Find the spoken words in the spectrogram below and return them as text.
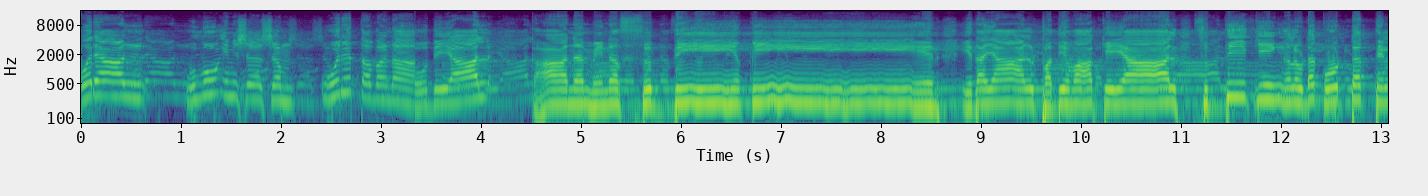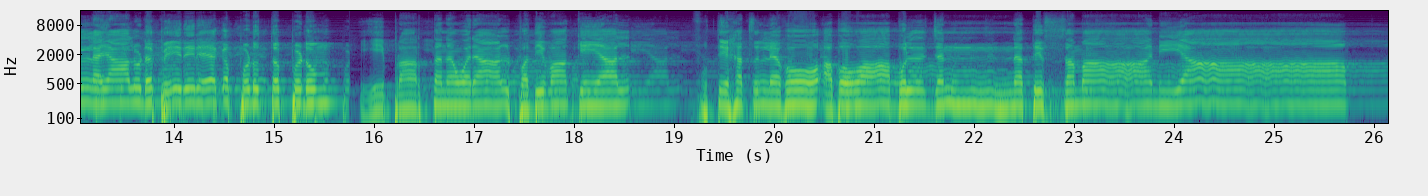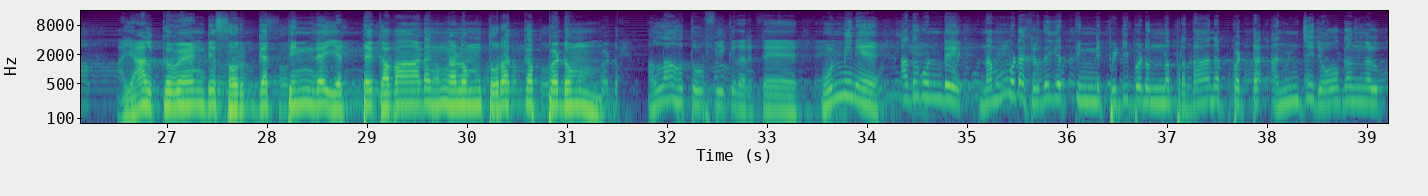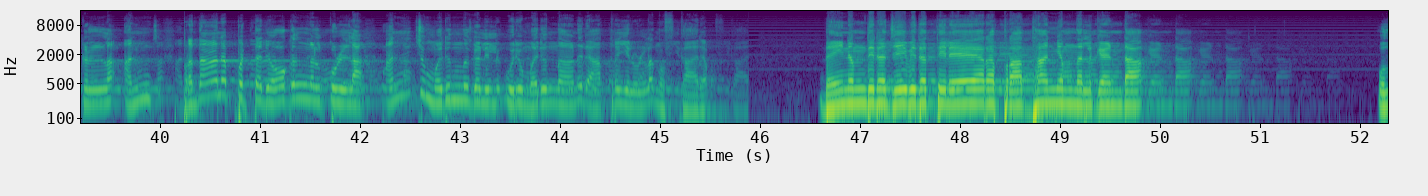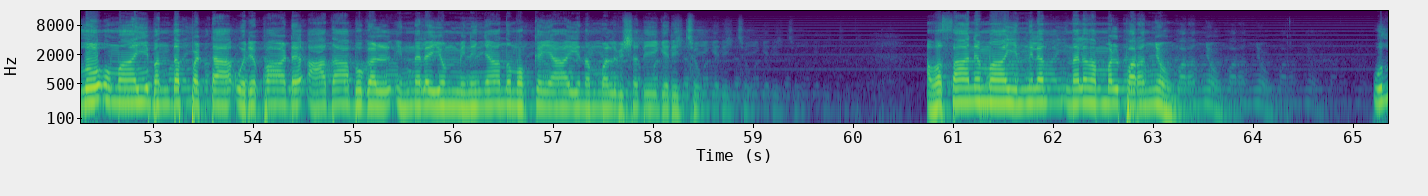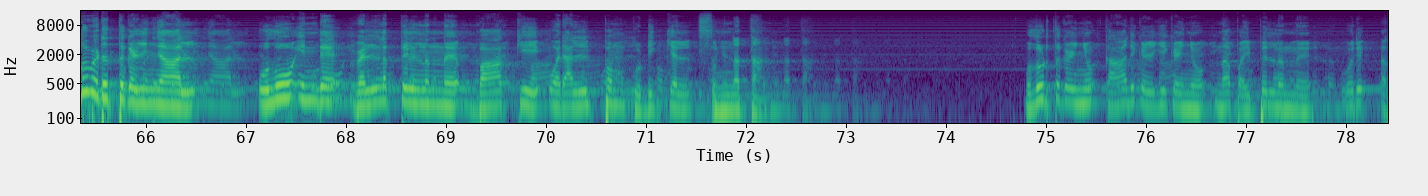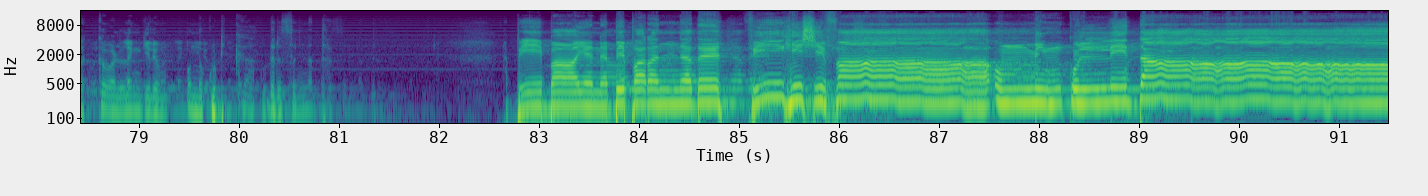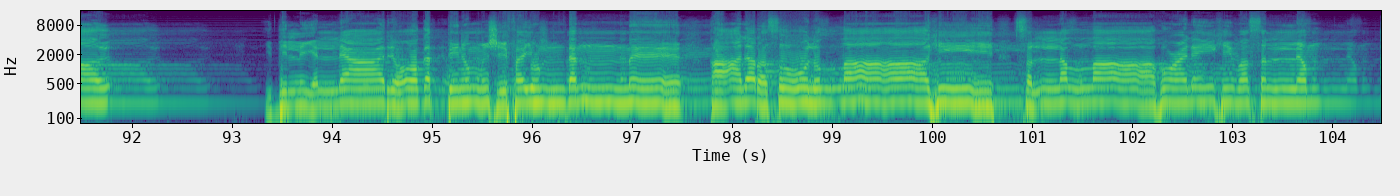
ഒരാൾ ഉളുവിന് ശേഷം ഒരു തവണ ഓതിയാൽ ഇതയാൾ പതിവാക്കിയാൽ സുദ്ദീഖീങ്ങളുടെ കൂട്ടത്തിൽ അയാളുടെ പേര് രേഖപ്പെടുത്തപ്പെടും. ഈ പ്രാർത്ഥന ഒരാൾ പതിവാക്കിയാൽ ലഹു അബവാബുൽ ജന്നത്തി സമാനിയ. അയാൾക്ക് വേണ്ടി സ്വർഗത്തിന്റെ എട്ട് കവാടങ്ങളും തുറക്കപ്പെടും. അള്ളാഹു തൗഫീക്ക് തരട്ടെ. മുമ്മിനെ അതുകൊണ്ട് നമ്മുടെ ഹൃദയത്തിന് പിടിപെടുന്ന പ്രധാനപ്പെട്ട അഞ്ച് രോഗങ്ങൾക്കുള്ള അഞ്ച് പ്രധാനപ്പെട്ട രോഗങ്ങൾക്കുള്ള അഞ്ച് മരുന്നുകളിൽ ഒരു മരുന്നാണ് രാത്രിയിലുള്ള നിസ്കാരം. ദൈനംദിന ജീവിതത്തിലേറെ പ്രാധാന്യം നൽകേണ്ട ഉളുവുമായി ബന്ധപ്പെട്ട ഒരുപാട് ആദാബുകൾ ഇന്നലെയും മിനിഞ്ഞാന്നുമൊക്കെയായി നമ്മൾ വിശദീകരിച്ചു. അവസാനമായി ഇന്നലെ ഇന്നലെ നമ്മൾ പറഞ്ഞു ഉളുവെടുത്തു കഴിഞ്ഞാൽ ഉലുവിന്റെ വെള്ളത്തിൽ നിന്ന് ബാക്കി ഒരൽപ്പം കുടിക്കൽ സുന്നത്താണ്. ഉലുവെടുത്തു കഴിഞ്ഞു കാൽ കഴുകി കഴിഞ്ഞു എന്നാ പൈപ്പിൽ നിന്ന് ഒരു ഇറക്ക് വെള്ളെങ്കിലും ഒന്ന് കുടിക്കുക. അതൊരു സുന്നത്താണ്. ഹബീബായ നബി പറഞ്ഞത് ഫീഹി ശിഫാഉം മിൻ കുല്ലി ദാ. ഇതിൽ എല്ലാ രോഗത്തിനും ശിഫയുണ്ടെന്ന് കാല റസൂലുല്ലാഹി സല്ലല്ലാഹു അലൈഹി വസല്ലം.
